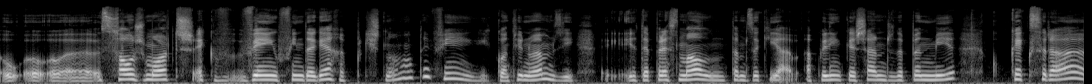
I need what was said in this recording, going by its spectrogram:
uh, só os mortos é que veem o fim da guerra, porque isto não, não tem fim e continuamos e, e até parece mal, estamos aqui há, há bocadinho queixar-nos da pandemia, o que é que será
